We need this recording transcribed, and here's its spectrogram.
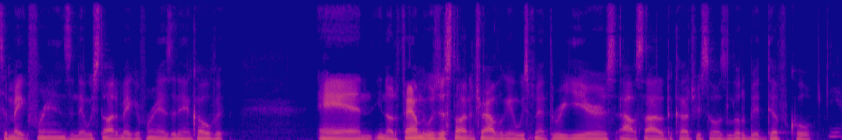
to make friends, and then we started making friends, and then COVID. And you know, the family was just starting to travel again. We spent three years outside of the country, so it was a little bit difficult Yeah.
